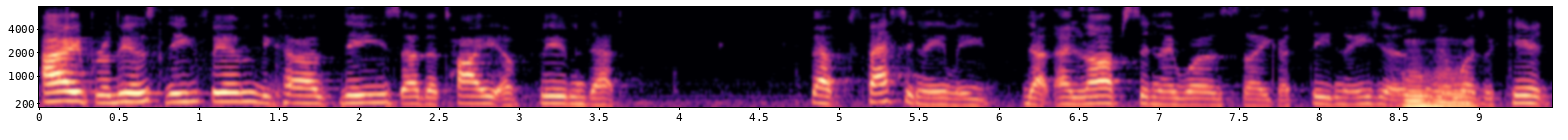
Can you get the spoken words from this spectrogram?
I produced these films because these are the type of film that that fascinate me, that I love since I was like a teenager, mm-hmm. since I mm-hmm. was a kid.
